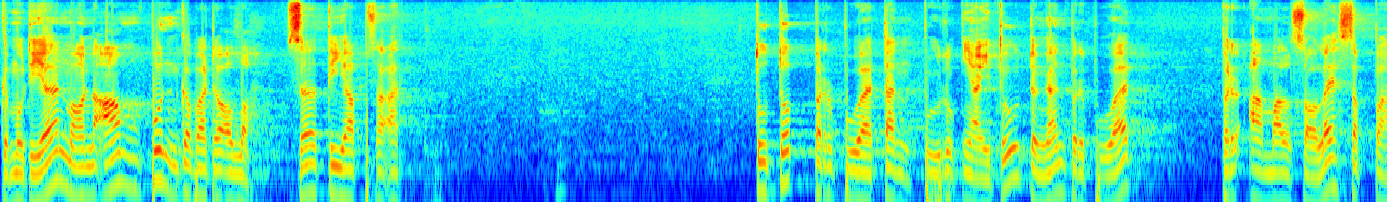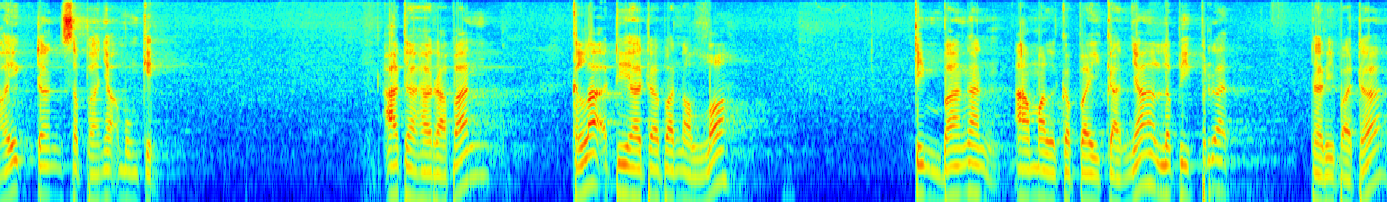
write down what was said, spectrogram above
Kemudian mohon ampun kepada Allah setiap saat. Tutup perbuatan buruknya itu dengan berbuat beramal soleh sebaik dan sebanyak mungkin. Ada harapan? Kelak di hadapan Allah timbangan amal kebaikannya lebih berat daripada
